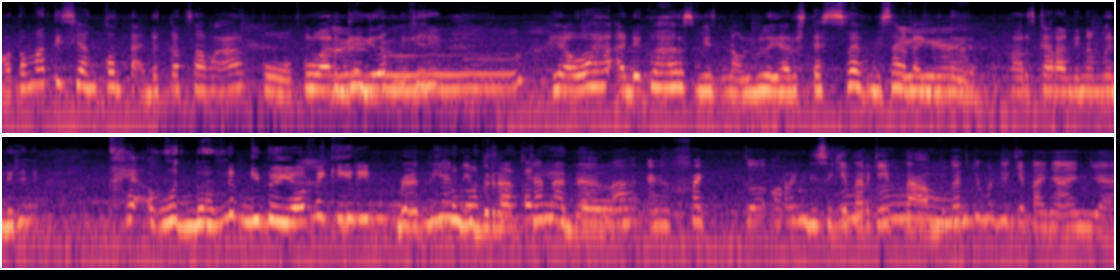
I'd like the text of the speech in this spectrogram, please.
otomatis yang kontak dekat sama aku keluarga gitu. Aku mikirin Aduh. ya Allah adekku harus mis- naudzubillah ya harus tes swab misalnya kayak Iya. gitu ya. Harus karantina mandiri nih. Kayak ruwet banget gitu ya mikirin berarti yang diberatkan itu. adalah efek ke orang di sekitar kita bukan cuma di kitanya aja.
